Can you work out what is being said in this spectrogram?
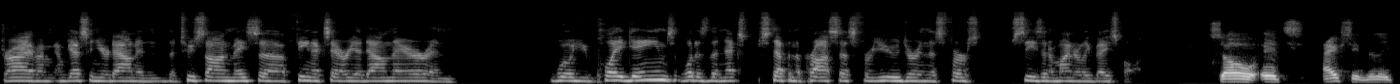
drive? I'm, I'm, guessing you're down in the tucson mesa phoenix area down there and will you play games? What is the next step in the process for you during this first season of minor league baseball? So it's actually really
